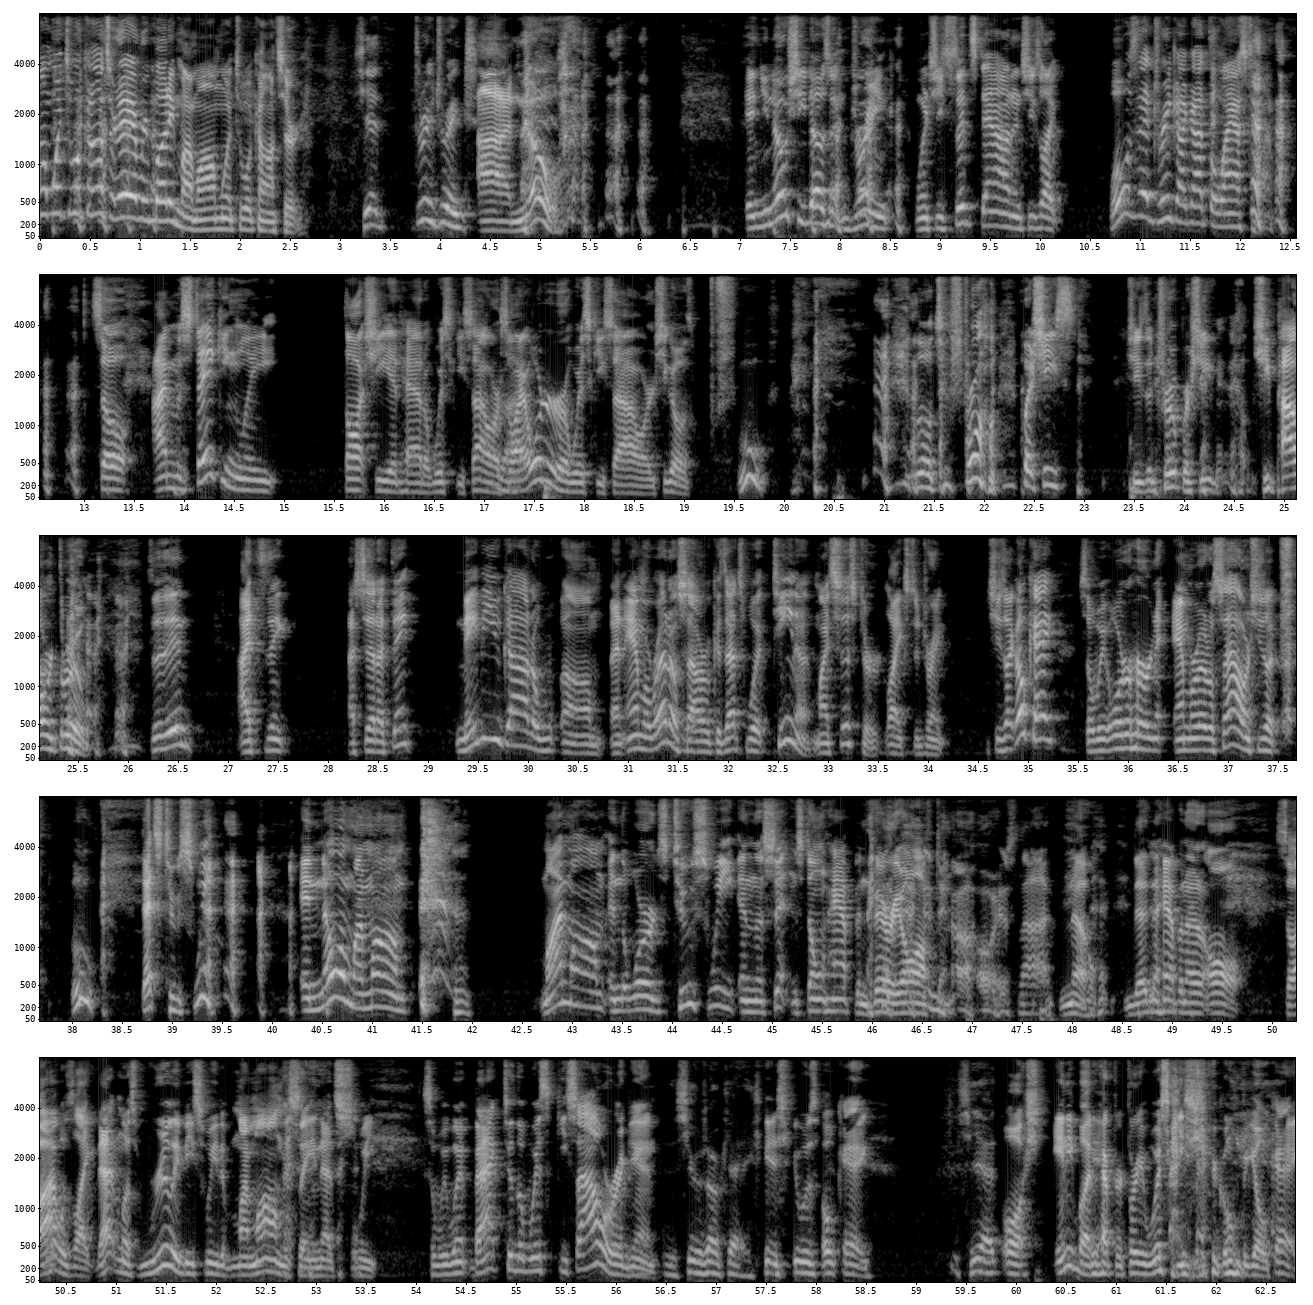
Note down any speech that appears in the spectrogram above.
mom went to a concert. Hey, everybody, my mom went to a concert. She had three drinks. I know. and you know she doesn't drink when she sits down and she's like, "What was that drink I got the last time?" so I mistakenly thought she had had a whiskey sour, so I Right. ordered her a whiskey sour, and she goes, "Ooh, a little too strong." But she's she's a trooper. She she powered through. So then I think I said, I think maybe you got a um, an amaretto sour because that's what Tina, my sister, likes to drink. She's like, okay. So we order her an amaretto sour, and she's like, ooh, that's too sweet. and knowing my mom, my mom and the words "too sweet" in the sentence don't happen very often. no, it's not. No, doesn't happen at all. So I was like, that must really be sweet if my mom is saying that's sweet. So we went back to the whiskey sour again, And she was okay. and she was okay. Had Well, anybody after three whiskeys, you're going to be okay.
